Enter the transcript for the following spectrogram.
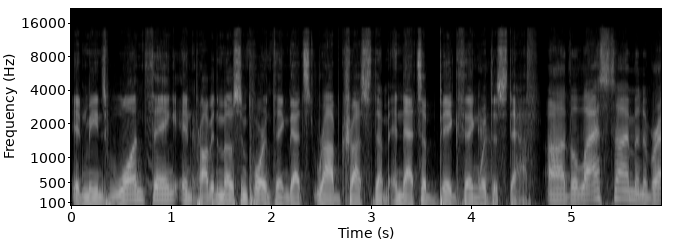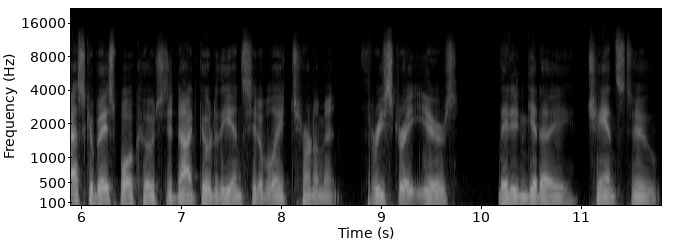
it means one thing, and probably the most important thing. That's Rob trusts them, and that's a big thing with the staff. Uh, the last time a Nebraska baseball coach did not go to the NCAA tournament, three straight years, they didn't get a chance to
